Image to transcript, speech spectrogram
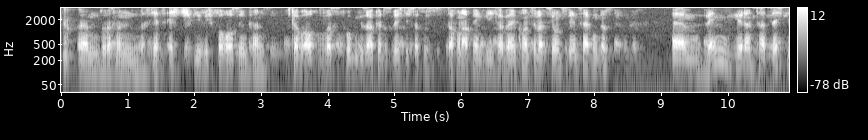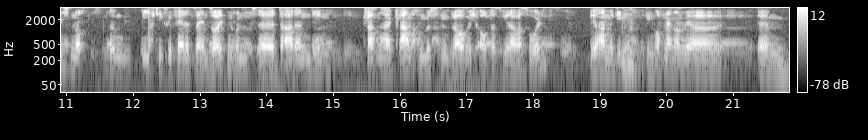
Ja. Ähm, so dass man das jetzt echt schwierig voraussehen kann. Ich glaube auch, was Tobi gesagt hat, ist richtig, dass es davon abhängt, wie die Tabellenkonstellation zu dem Zeitpunkt ist. Ähm, wenn wir dann tatsächlich noch irgendwie abstiegsgefährdet sein sollten und äh, da dann den Klassenhalt klar machen müssten, glaube ich auch, dass wir da was holen. Wir haben gegen, gegen Hoffenheim haben wir, ähm,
